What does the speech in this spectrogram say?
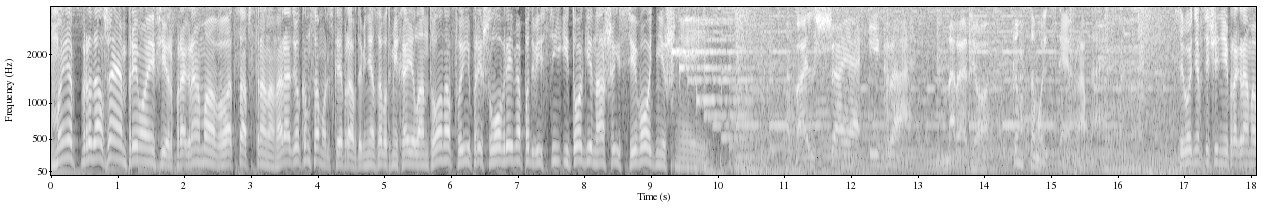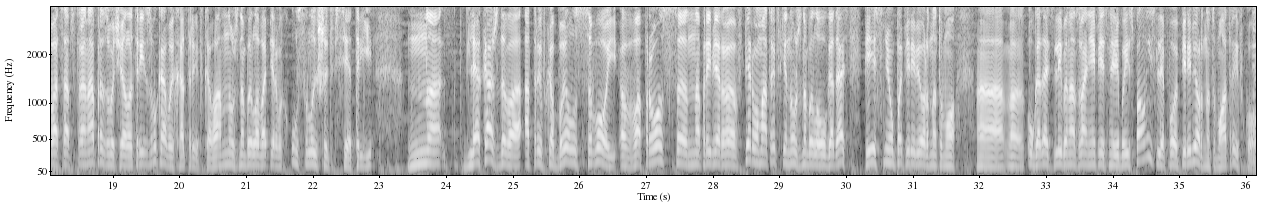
Мы продолжаем прямой эфир. Программа WhatsApp страна на радио «Комсомольская правда». Меня зовут Михаил Антонов, и пришло время подвести итоги нашей сегодняшней. Большая игра на радио «Комсомольская правда». Сегодня в течение программы WhatsApp страна прозвучало три звуковых отрывка. Вам нужно было, во-первых, услышать все три. На, для каждого отрывка был свой вопрос. Например, в первом отрывке нужно было угадать песню по перевернутому, э, угадать либо название песни, либо исполнителя по перевернутому отрывку.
